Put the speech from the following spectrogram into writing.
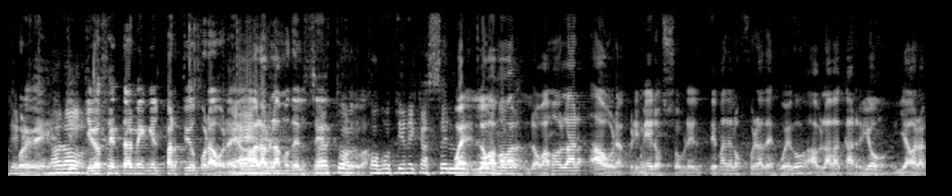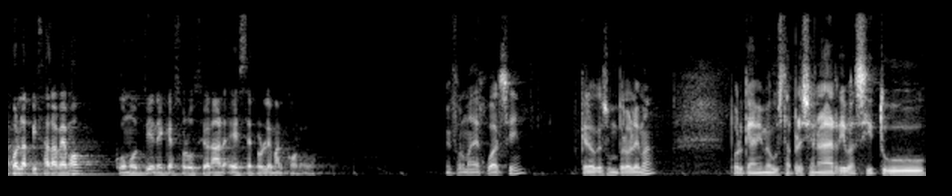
Del- Porque no, no. quiero centrarme en el partido por ahora. Eh, ahora hablamos del, del exacto, Córdoba. cómo tiene que hacerlo Pues el lo vamos, a, Córdoba. lo vamos a hablar ahora. Primero sobre el tema de los fuera de juego. Hablaba Carrión y ahora con la pizarra vemos cómo tiene que solucionar ese problema el Córdoba. Mi forma de jugar sí, creo que es un problema, porque a mí me gusta presionar arriba. Si tú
